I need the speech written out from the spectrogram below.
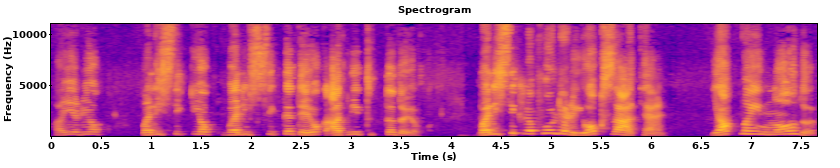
Hayır yok. Balistik yok. Balistikte de yok. Adli tıpta da yok. Balistik raporları yok zaten. Yapmayın ne olur.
